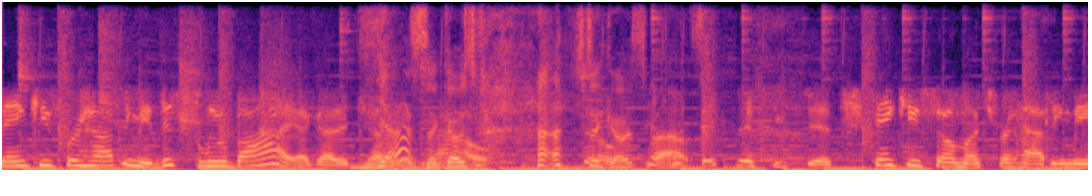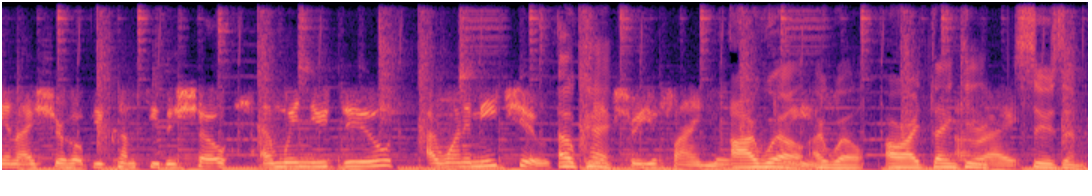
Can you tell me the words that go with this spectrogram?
Thank you for having me. This flew by. I got to tell you. yes, it goes Wow. fast. it goes fast. it did. Thank you so much for having me, and I sure hope you come see the show. And when you do, I want to meet you. So Okay. Make sure you find me. I will. please. I will. All right. Thank you, All right. Susan.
